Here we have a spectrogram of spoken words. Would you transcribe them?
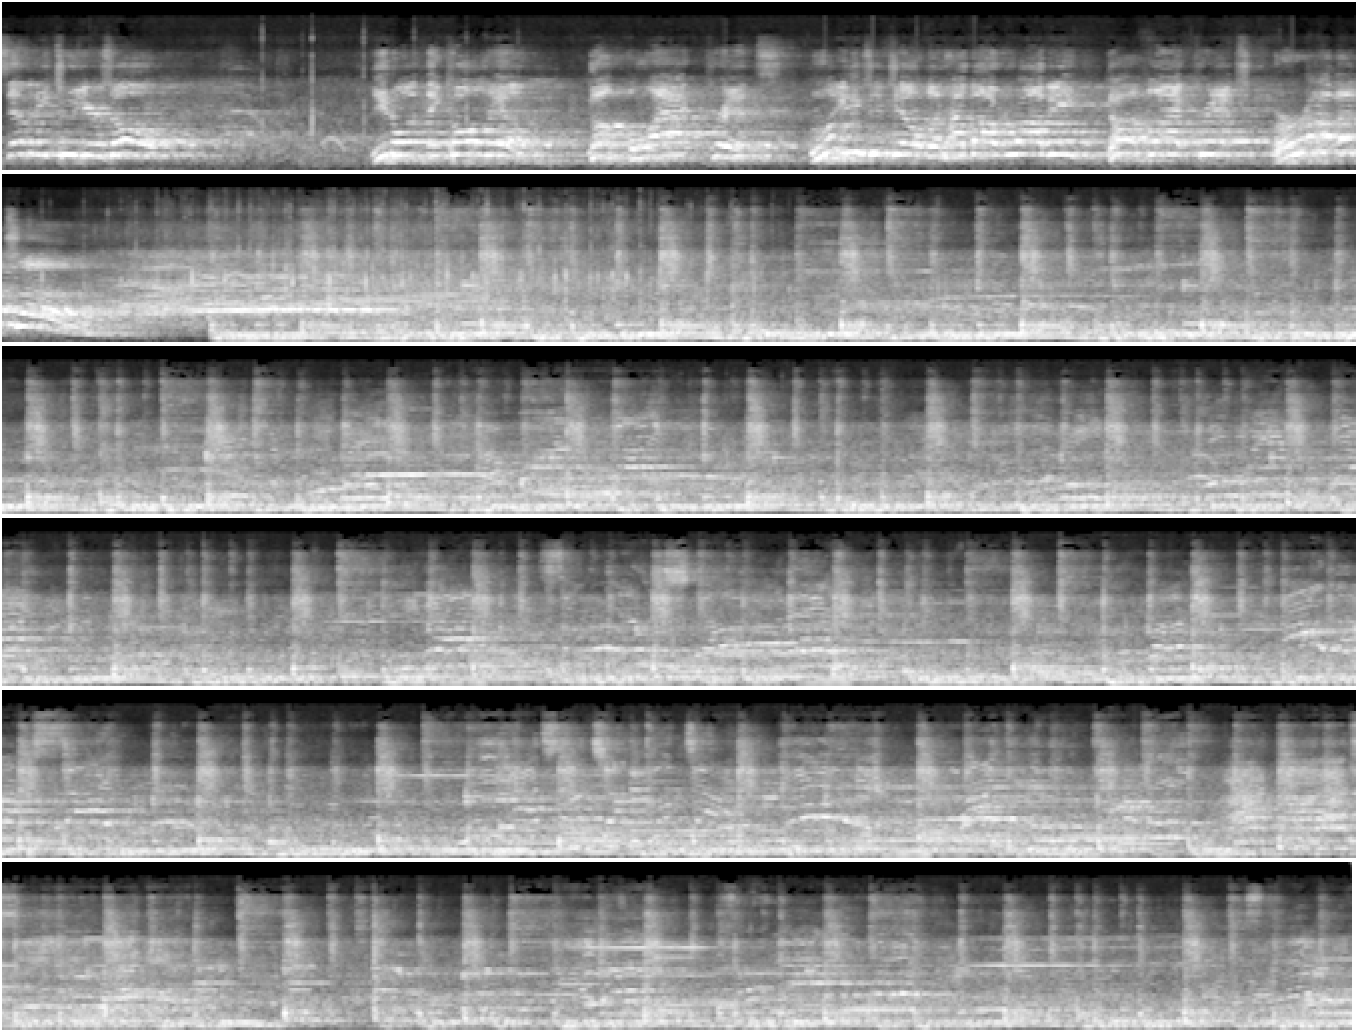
72 years old. You know what they call him? The Black Prince. Ladies and gentlemen, how about Robbie Amen.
